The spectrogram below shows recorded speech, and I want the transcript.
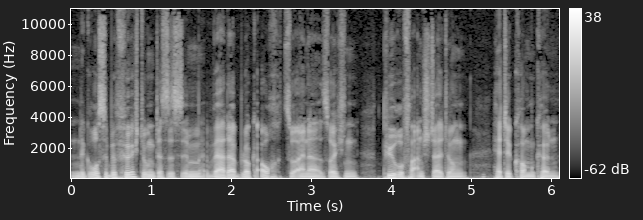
eine große Befürchtung, dass es im Werder-Block auch zu einer solchen Pyro-Veranstaltung hätte kommen können.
